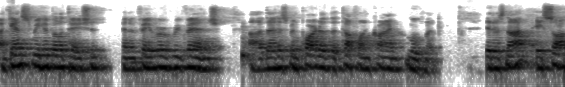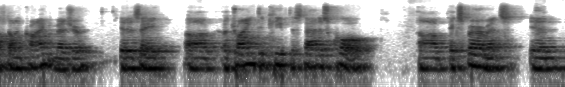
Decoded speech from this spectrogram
against rehabilitation and in favor of revenge uh, that has been part of the tough on crime movement. It is not a soft on crime measure. It is a, uh, a trying to keep the status quo uh, experiments in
